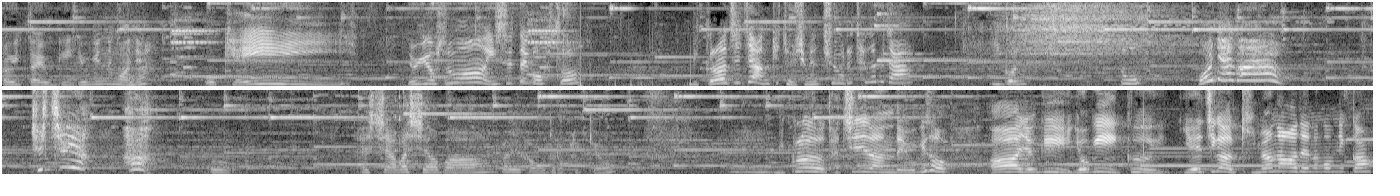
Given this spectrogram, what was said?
아 여기 있다 여기 여기 있는 거 아니야? 오케이 여기 없으면 있을 데가 없어 미끄러지지 않게 조심해 출구를 찾아보자 이건 또 뭐냐고 주추야 하 어. 아 샤바 샤바 빨리 가보도록 할게요 음, 미끄러져 다치진 않는데 여기서 아 여기 여기 그 예지가 김연아가 되는 겁니까?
